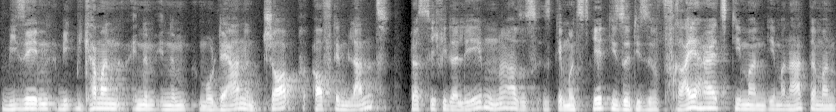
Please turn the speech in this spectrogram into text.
wie sehen, wie, wie kann man in einem, in einem modernen Job auf dem Land plötzlich wieder leben? Ne? Also es, es demonstriert diese, diese Freiheit, die man, die man hat, wenn man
